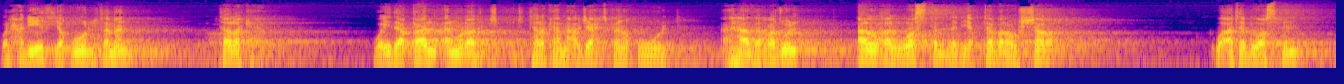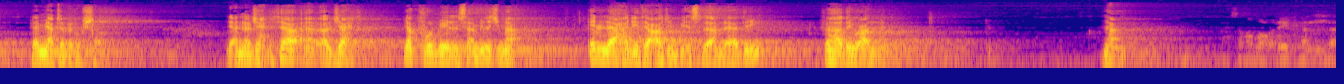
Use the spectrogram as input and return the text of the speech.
والحديث يقول فمن تركها. وإذا قال المراد تركها مع الجحد فنقول هذا الرجل ألغى الوصف الذي اعتبره الشرع وأتى بوصف لم يعتبره الشرع. لأن الجحد الجحد يكفر به الإنسان بالإجماع. إلا حديث عهد بإسلام لا يدري فهذا يعلم. نعم. أحسن الله عليك هل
